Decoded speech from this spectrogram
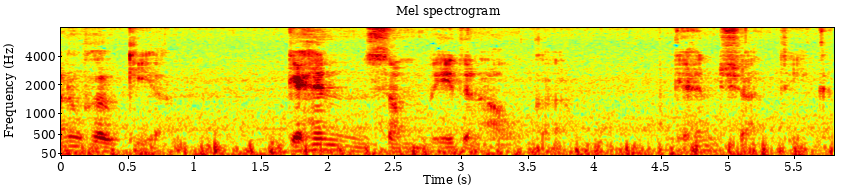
अनुभव किया, गहन संवेदनाओं का, गहन शांति का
